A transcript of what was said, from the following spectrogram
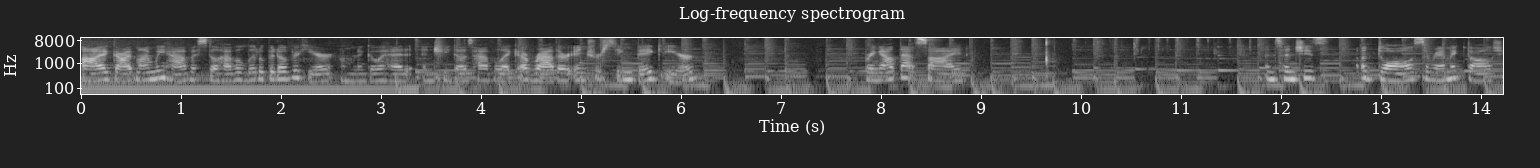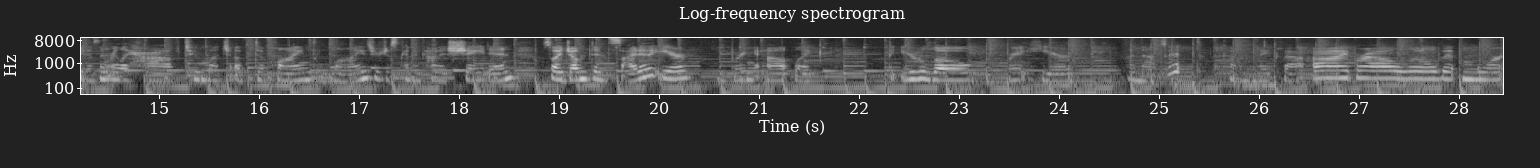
eye guideline we have. I still have a little bit over here. I'm gonna go ahead and she does have like a rather interesting big ear. Bring out that side. And since she's a doll, ceramic doll, she doesn't really have too much of defined lines. You're just gonna kind of shade in. So I jumped inside of the ear, you bring out like the earlobe right here, and that's it. That eyebrow a little bit more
